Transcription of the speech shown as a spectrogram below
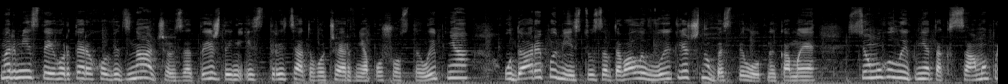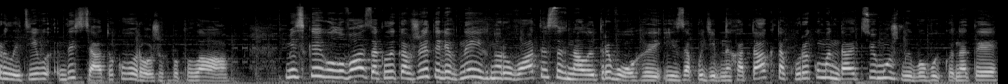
Мер міста Ігор Терехов відзначив, за тиждень із 30 червня по 6 липня удари по місту завдавали виключно безпілотниками. 7 липня так само прилетів десяток ворожих БПЛА. Міський голова закликав жителів не ігнорувати сигнали тривоги, і за подібних атак таку рекомендацію можливо виконати.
